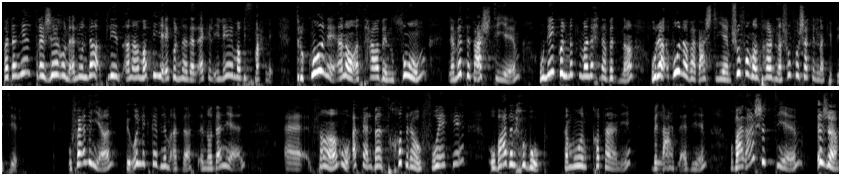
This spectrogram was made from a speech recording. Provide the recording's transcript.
فدانيال ترجاهم قال لهم لا بليز أنا ما في آكل من هذا الأكل اليه ما بيسمح لي. اتركوني أنا وأصحابي نصوم لمدة عشرة أيام وناكل مثل ما نحن بدنا وراقبونا بعد عشرة أيام شوفوا مظهرنا شوفوا شكلنا كيف بيصير. وفعليا بيقول الكتاب المقدس إنه دانيال آه، صام وأكل بس خضرة وفواكه وبعض الحبوب سموهم قطاني بالعهد القديم. وبعد عشرة أيام إجا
